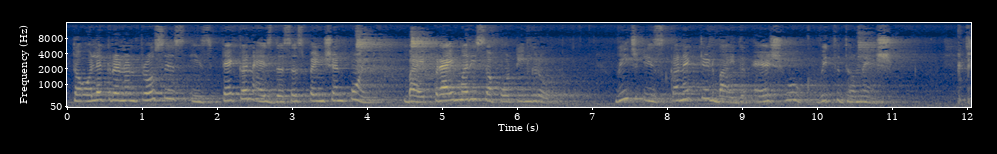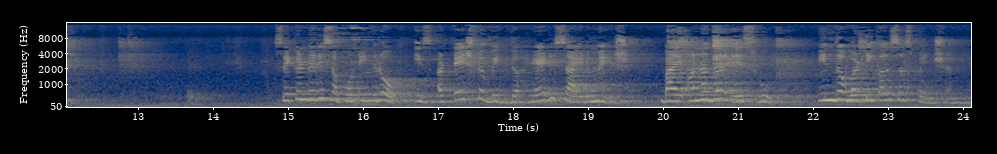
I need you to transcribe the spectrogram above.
The olecranon process is taken as the suspension point by primary supporting rope which is connected by the S hook with the mesh. Secondary supporting rope is attached with the head side mesh by another S hook in the vertical suspension.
